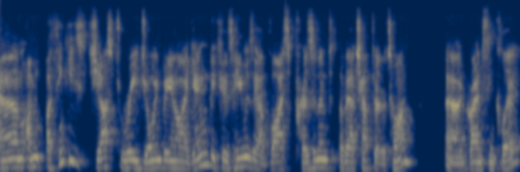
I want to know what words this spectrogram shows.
Um, i think he's just rejoined BNI again because he was our vice president of our chapter at the time, uh, Graham Sinclair.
